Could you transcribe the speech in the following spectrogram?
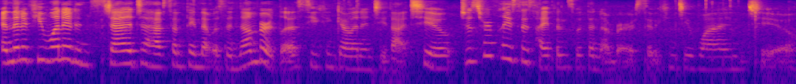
And then if you wanted instead to have something that was a numbered list, you can go in and do that too. Just replace those hyphens with the numbers. So we can do one, two,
